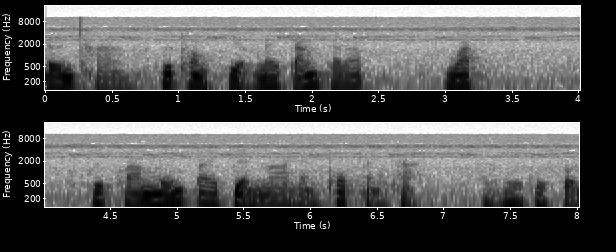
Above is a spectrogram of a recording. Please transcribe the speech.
เดินทางหรือท่องเที่ยวในสังสารวัฏคือความหมุนไปเปลี่ยนมาแห่งภพแห่งชาติมีกุศล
